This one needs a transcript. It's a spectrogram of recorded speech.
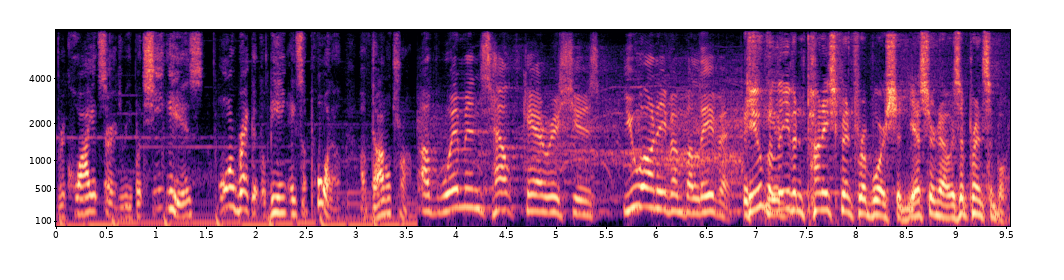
required surgery, but she is on record for being a supporter of Donald Trump. of women's health care issues, you won't even believe it. Do you believe in punishment for abortion? Yes or no, as a principle?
